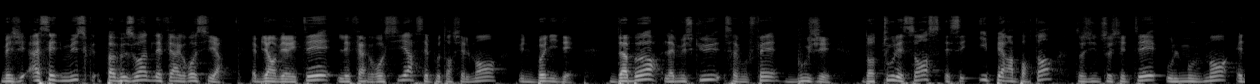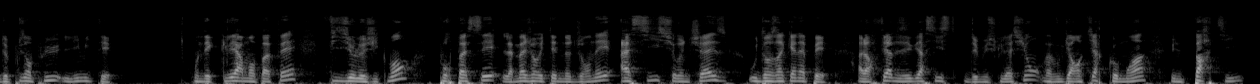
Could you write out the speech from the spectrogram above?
mais j'ai assez de muscles, pas besoin de les faire grossir. Eh bien en vérité, les faire grossir, c'est potentiellement une bonne idée. D'abord, la muscu, ça vous fait bouger dans tous les sens et c'est hyper important dans une société où le mouvement est de plus en plus limité. On n'est clairement pas fait physiologiquement pour passer la majorité de notre journée assis sur une chaise ou dans un canapé. Alors faire des exercices de musculation va vous garantir qu'au moins une partie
